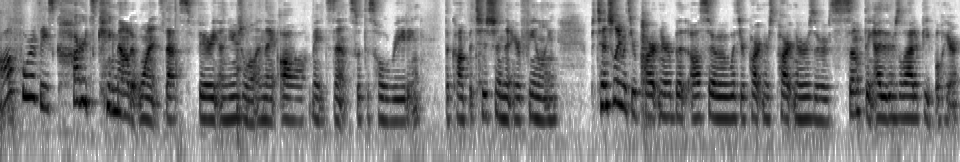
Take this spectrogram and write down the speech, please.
all four of these cards came out at once. That's very unusual and they all made sense with this whole reading. The competition that you're feeling, potentially with your partner, but also with your partner's partners or something. I, there's a lot of people here.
